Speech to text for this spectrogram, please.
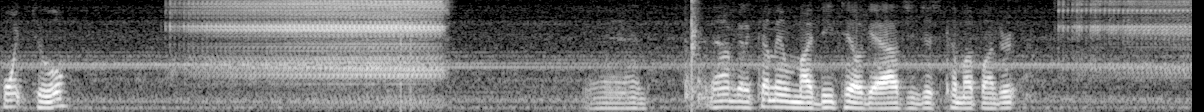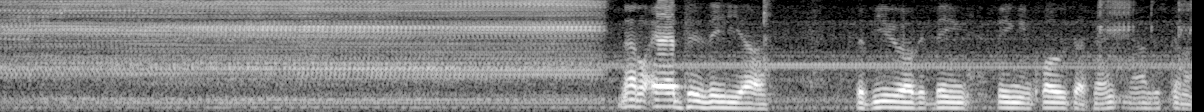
point tool. And now I'm going to come in with my detail gouge and just come up under it. That'll add to the uh, the view of it being being enclosed I think. Now I'm just gonna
